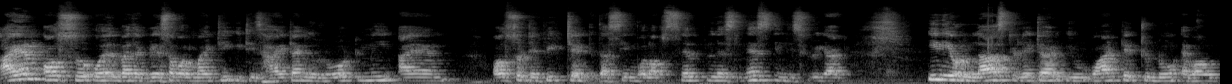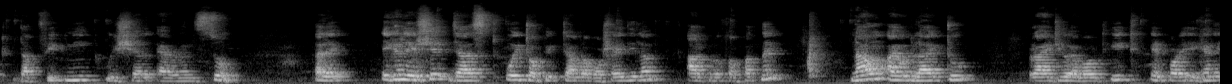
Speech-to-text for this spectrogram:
I am also well by the grace of Almighty. It is high time you wrote me. I am also depicted the symbol of selflessness in this regard. In your last letter, you wanted to know about the picnic we shall arrange soon. তাহলে এখানে এসে জাস্ট ওই টপিকটা আমরা বসাই দিলাম আর কোনো তফাৎ নাই now I would like to write you about it এরপরে এখানে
